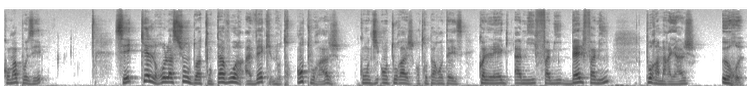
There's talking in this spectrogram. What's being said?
qu'on m'a posée, c'est quelle relation doit-on avoir avec notre entourage? Quand on dit entourage, entre parenthèses, collègues, amis, famille, belle famille, pour un mariage heureux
